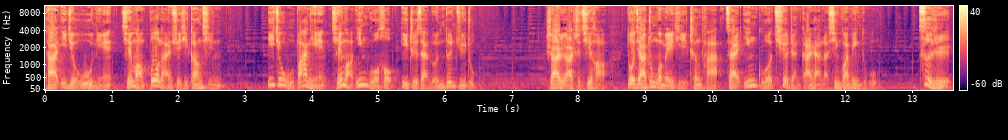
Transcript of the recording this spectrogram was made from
他1955年前往波兰学习钢琴，1958年前往英国后一直在伦敦居住。12月27号，多家中国媒体称他在英国确诊感染了新冠病毒，次日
